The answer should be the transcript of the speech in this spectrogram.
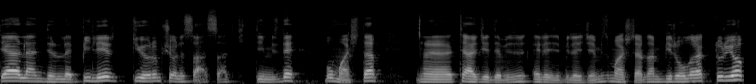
değerlendirilebilir diyorum. Şöyle saat saat gittiğimizde bu maçta e, tercih edebileceğimiz maçlardan biri olarak duruyor.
